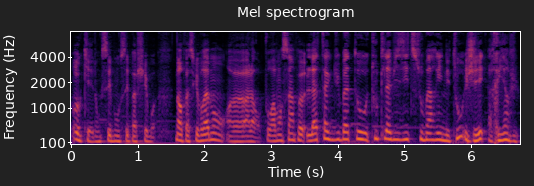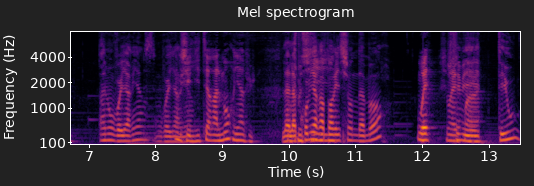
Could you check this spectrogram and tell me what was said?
Ok, donc c'est bon, c'est pas chez moi. Non, parce que vraiment, euh, alors pour avancer un peu, l'attaque du bateau, toute la visite sous-marine et tout, j'ai rien vu. Ah mais on voyait rien, on voyait rien. J'ai littéralement rien vu. Là, la première apparition de Namor. Ouais, je fais, mais t'es où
